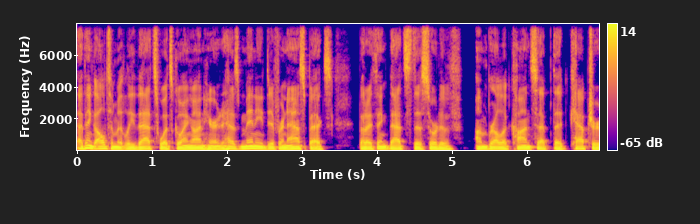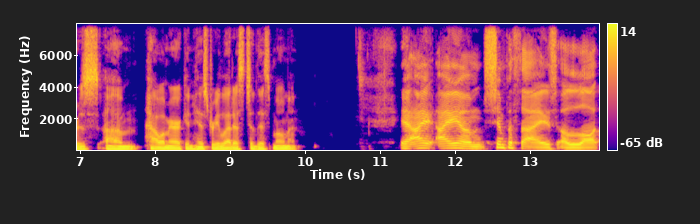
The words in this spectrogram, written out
I think ultimately that's what's going on here. And it has many different aspects, but I think that's the sort of umbrella concept that captures um, how American history led us to this moment. Yeah, I, I um, sympathize a lot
